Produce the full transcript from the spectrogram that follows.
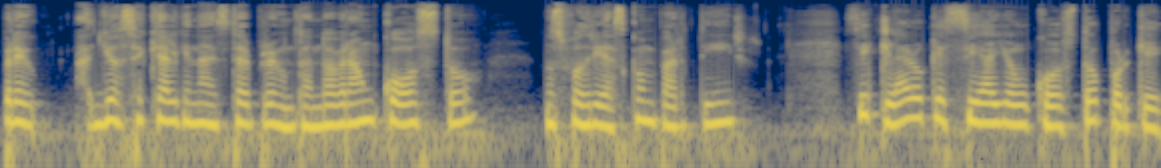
pre- yo sé que alguien va a estar preguntando, ¿habrá un costo? ¿Nos podrías compartir? Sí, claro que sí hay un costo porque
